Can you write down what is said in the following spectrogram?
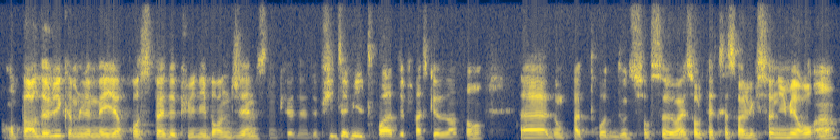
on parle de lui comme le meilleur prospect depuis LeBron James, donc depuis 2003, depuis presque 20 ans. donc pas trop de doute sur, ce, ouais, sur le fait que ce soit lui qui soit numéro 1.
